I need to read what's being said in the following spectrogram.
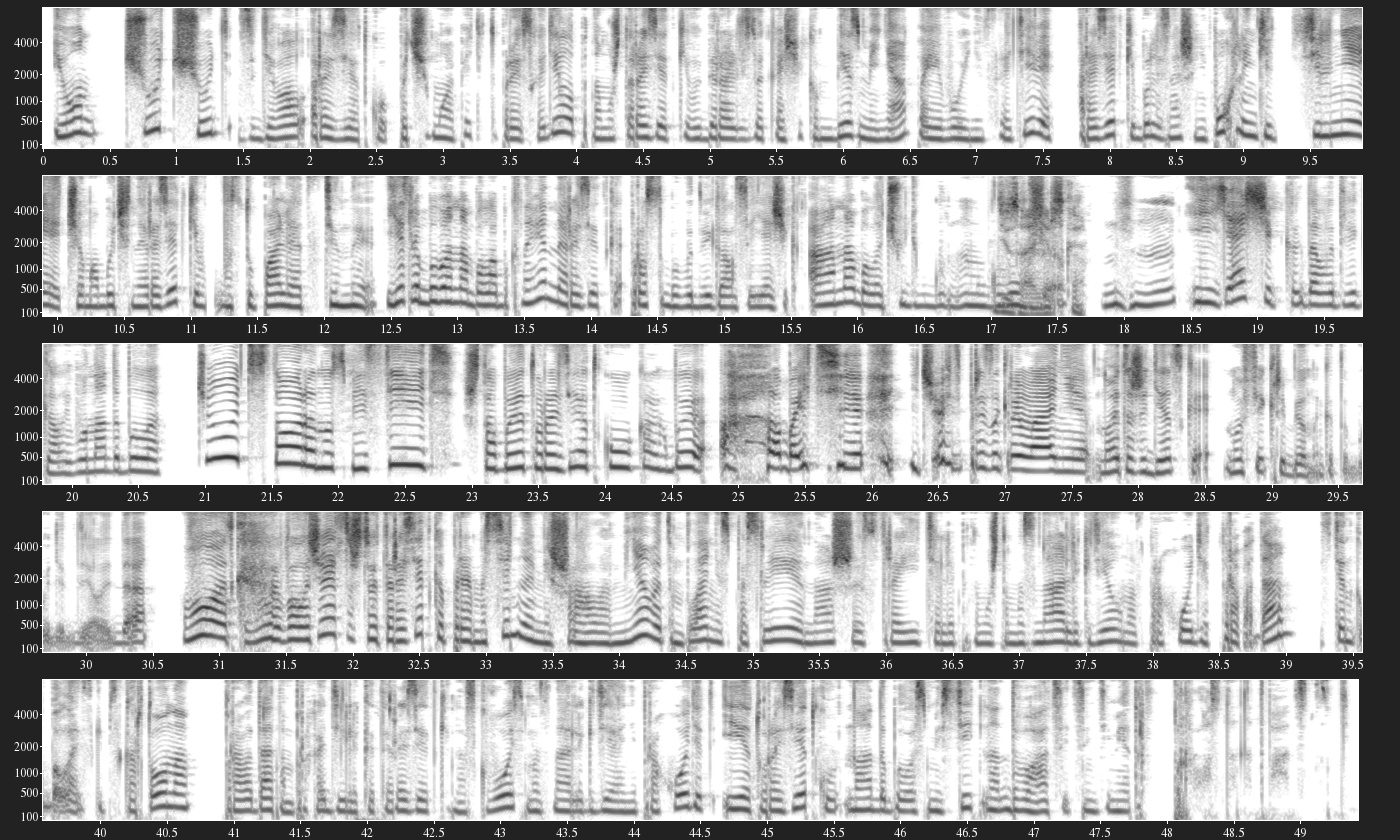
и он чуть-чуть задевал розетку. Почему опять это происходило? Потому что розетки выбирались заказчиком без меня, по его инициативе, а розетки были, знаешь, они пухленькие, сильнее, чем обычные розетки, выступали от стены. Если бы она была обыкновенная розетка, просто бы выдвигался ящик, а она была чуть глубже. Дизайнерская. Угу. И ящик, когда выдвигал, его надо было чуть в сторону сместить, чтобы эту розетку как бы обойти и чуть при закрывании. Но это же детское. Ну фиг ребенок это будет делать, да? Вот, получается, что эта розетка прямо сильно мешала. Меня в этом плане спасли наши строители, потому что мы знали, где у нас проходят провода. Стенка была из гипсокартона, провода там проходили к этой розетке насквозь, мы знали, где они проходят, и эту розетку надо было сместить на 20 сантиметров. Просто на 20 сантиметров.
